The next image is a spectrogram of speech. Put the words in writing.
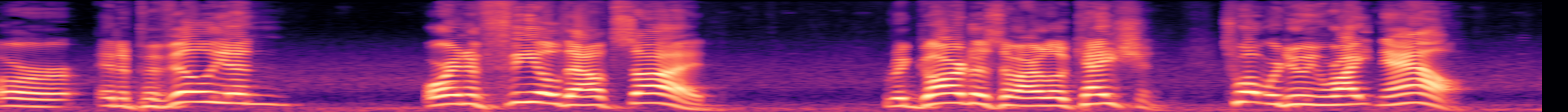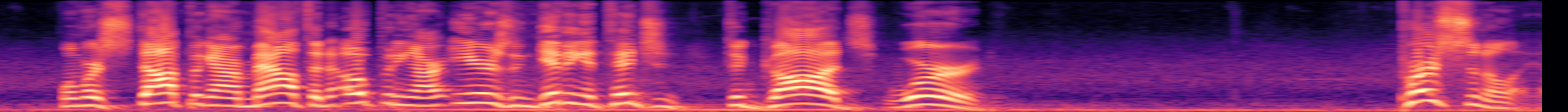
or in a pavilion or in a field outside, regardless of our location. It's what we're doing right now when we're stopping our mouth and opening our ears and giving attention to God's Word. Personally,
